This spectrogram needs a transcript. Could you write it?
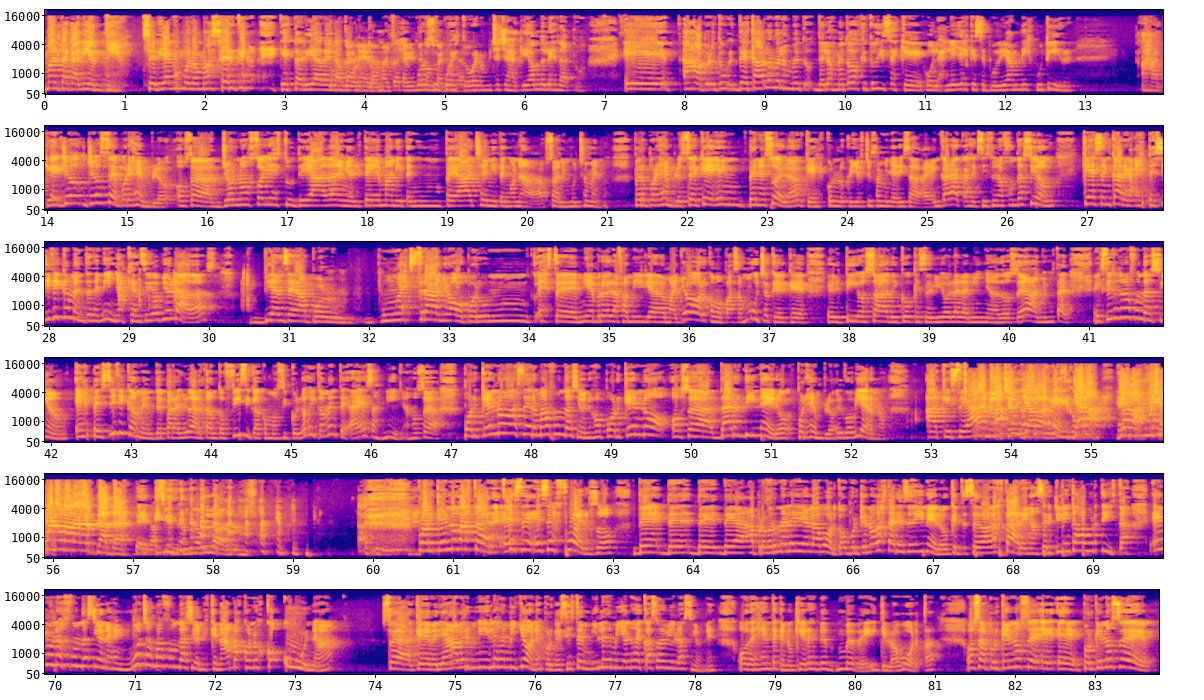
Malta caliente. Sería como lo más cerca que estaría Con aborto. canela, malta caliente Por con supuesto. canela. Bueno, muchachas, aquí dándoles datos. Eh, ajá, pero tú te estaba hablando de los, métodos, de los métodos que tú dices que, o las leyes que se podrían discutir. Ajá, que Eh, yo, yo sé, por ejemplo, o sea, yo no soy estudiada en el tema, ni tengo un PH, ni tengo nada, o sea, ni mucho menos. Pero, por ejemplo, sé que en Venezuela, que es con lo que yo estoy familiarizada, en Caracas existe una fundación que se encarga específicamente de niñas que han sido violadas, bien sea por un extraño o por un este, miembro de la familia mayor, como pasa mucho, que, que el tío sádico que se viola a la niña de 12 años y tal. Existe una fundación específicamente para ayudar tanto física como psicológicamente a esas niñas. O sea, ¿por qué no hacer más fundaciones o por qué no, o sea, dar dinero, por ejemplo, el gobierno? A que se hagan Ah, no, más ya, ya va, el, ya va, ya el va, comunismo espera. no va a dar plata. Verga. ¿Por qué no gastar ese, ese esfuerzo de, de, de, de aprobar una ley del aborto? ¿O por qué no gastar ese dinero que se va a gastar en hacer clínicas abortistas en unas fundaciones, en muchas más fundaciones, que nada más conozco una? O sea, que deberían haber miles de millones, porque existen miles de millones de casos de violaciones o de gente que no quiere un bebé y que lo aborta. O sea, ¿por qué no se, eh, eh, ¿por qué no se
